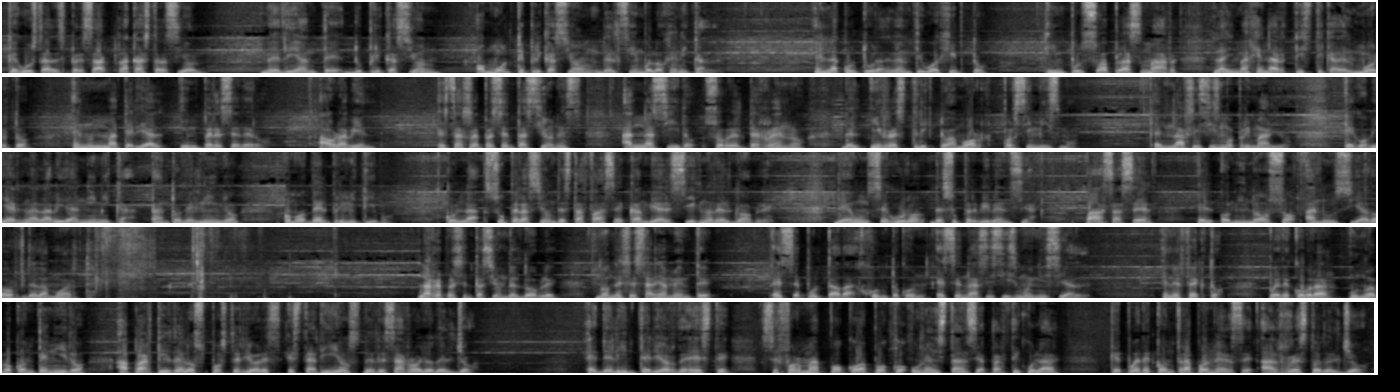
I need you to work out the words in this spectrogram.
que gusta de expresar la castración mediante duplicación o multiplicación del símbolo genital. En la cultura del antiguo Egipto, impulsó a plasmar la imagen artística del muerto en un material imperecedero. Ahora bien, estas representaciones han nacido sobre el terreno del irrestricto amor por sí mismo el narcisismo primario, que gobierna la vida anímica tanto del niño como del primitivo. Con la superación de esta fase cambia el signo del doble. De un seguro de supervivencia pasa a ser el ominoso anunciador de la muerte. La representación del doble no necesariamente es sepultada junto con ese narcisismo inicial. En efecto, puede cobrar un nuevo contenido a partir de los posteriores estadios de desarrollo del yo. En el interior de éste se forma poco a poco una instancia particular que puede contraponerse al resto del yo,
